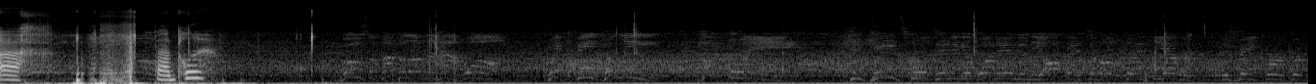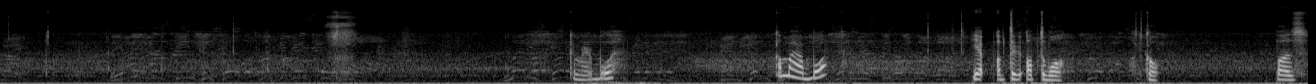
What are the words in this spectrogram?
Ugh. Bad play. Kinkaid's goaltending at one end and the offensive output at the other has made for a good night. The Islanders gain control of the puck against the wall. Letty's got Come here, boy. Come here, boy. Yep, up the up the wall. Let's go. Buzz,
